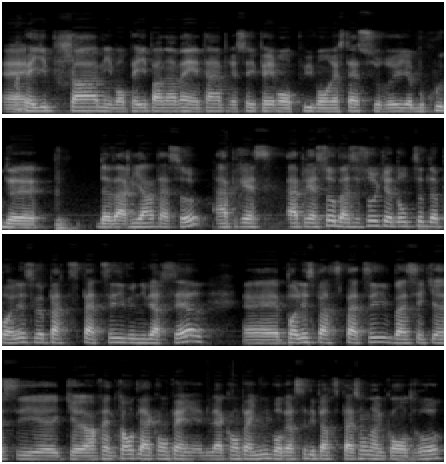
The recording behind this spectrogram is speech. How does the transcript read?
Euh, payer plus cher, mais ils vont payer pendant 20 ans. Après ça, ils paieront plus, ils vont rester assurés. Il y a beaucoup de, de variantes à ça. Après, après ça, ben, c'est sûr qu'il y a d'autres types de polices là, participatives universelles. Euh, police participative, ben, c'est que c'est euh, que en fin de compte, la compagnie, la compagnie va verser des participations dans le contrat.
